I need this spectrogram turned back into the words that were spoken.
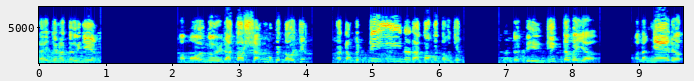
Để cho nó tự nhiên mà mỗi người đã có sẵn một cái tổ chức. Ở trong cái trí nó đã có cái tổ chức. Từ tiền kiếp tới bây giờ. Mà nó nghe được,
